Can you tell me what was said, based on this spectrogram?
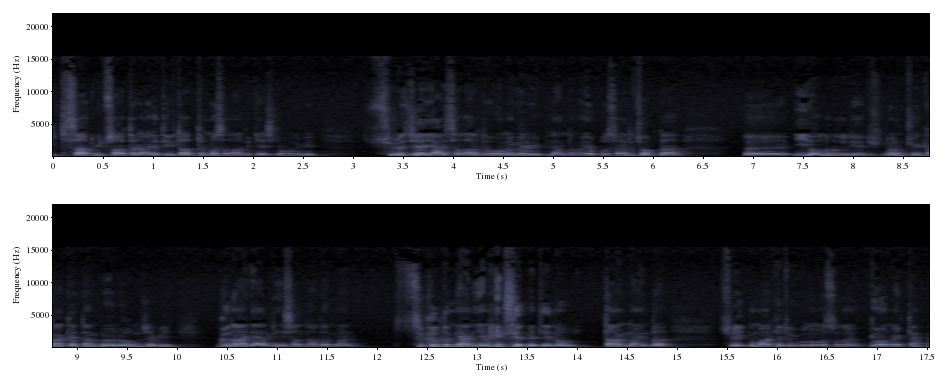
2 saat 3 saat arayla tweet attırmasalardı keşke bunu bir sürece yaysalardı ve ona göre bir planlama yapılsaydı çok daha e, iyi olurdu diye düşünüyorum. Çünkü hakikaten böyle olunca bir gına geldi insanlardan. Ben sıkıldım yani yemek sepetinin o timeline'da sürekli market uygulamasını görmekten.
